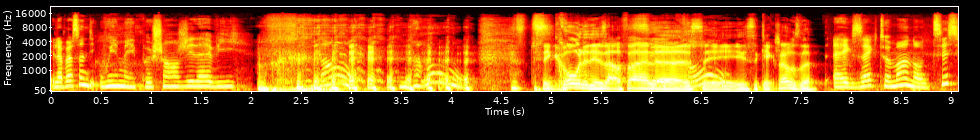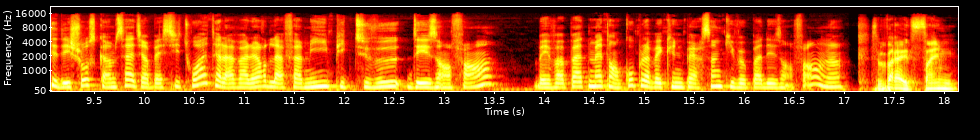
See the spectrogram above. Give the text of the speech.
Et la personne dit oui, mais il peut changer d'avis. non, non. C'est gros là, des enfants là. C'est quelque chose là. Exactement. Donc tu sais, c'est des choses comme ça à dire. Ben si toi tu as la valeur de la famille puis que tu veux des enfants, ben va pas te mettre en couple avec une personne qui veut pas des enfants là. Ça peut paraître simple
